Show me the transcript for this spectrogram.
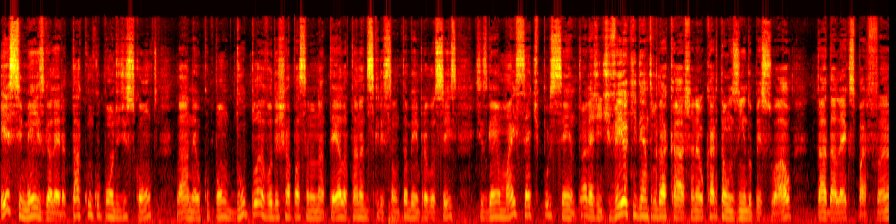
Esse mês, galera, tá com cupom de desconto lá, né? O cupom dupla, vou deixar passando na tela, tá na descrição também para vocês. Vocês ganham mais 7%. Olha, gente, veio aqui dentro da caixa, né, o cartãozinho do pessoal, tá? Da Alex Parfum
